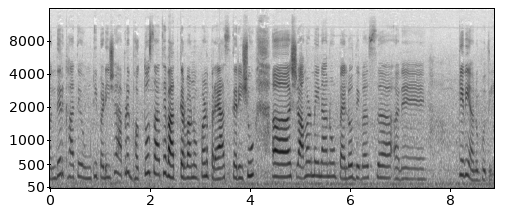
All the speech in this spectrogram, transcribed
મંદિર ખાતે ઉમટી પડી છે. આપણે ભક્તો સાથે વાત કરવાનો પણ પ્રયાસ કરીશું. શ્રાવણ મહિનાનો પહેલો દિવસ અને કેવી અનુભૂતિ?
